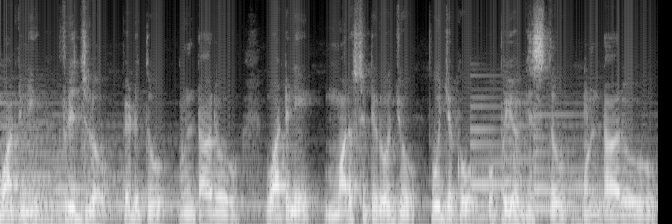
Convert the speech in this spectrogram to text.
వాటిని ఫ్రిడ్జ్లో పెడుతూ ఉంటారు. వాటిని మరుసటి రోజు పూజకు ఉపయోగిస్తూ ఉంటారు.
